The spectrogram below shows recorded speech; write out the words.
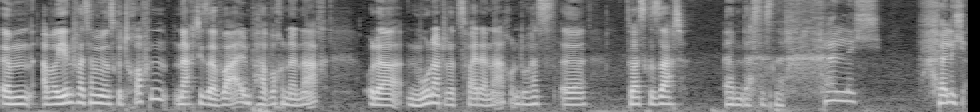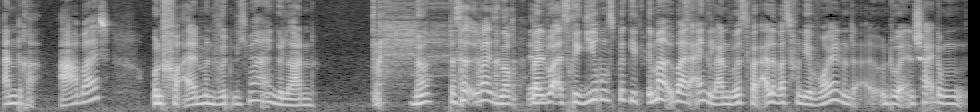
Ähm, aber jedenfalls haben wir uns getroffen nach dieser Wahl, ein paar Wochen danach oder einen Monat oder zwei danach und du hast, äh, du hast gesagt, ähm, das ist eine völlig, völlig andere Arbeit und vor allem, man wird nicht mehr eingeladen. Ne? Das weiß ich noch, weil du als Regierungsmitglied immer überall eingeladen wirst, weil alle was von dir wollen und, und du Entscheidungen,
